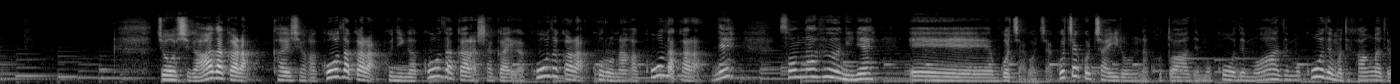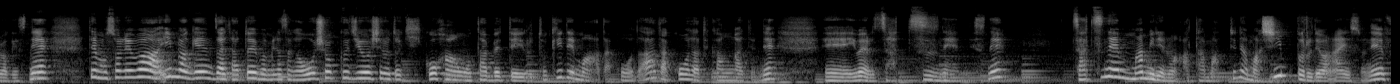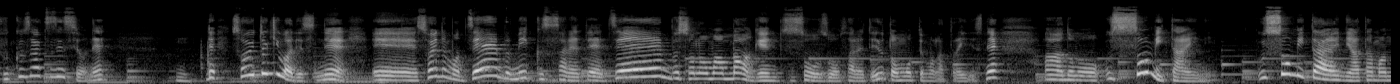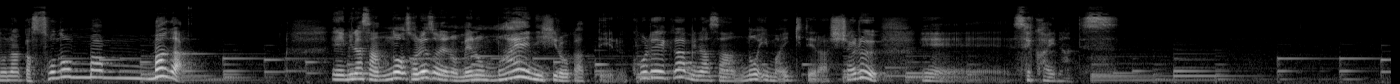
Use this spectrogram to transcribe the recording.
上司がああだから会社がこうだから国がこうだから社会がこうだからコロナがこうだからね。そんな風にね、えー、ごちゃごちゃごちゃごちゃいろんなことああでもこうでもああでもこうでもって考えてるわけですね。でもそれは今現在例えば皆さんがお食事をしてる時ご飯を食べている時でもああだこうだああだこうだって考えてるね、えー、いわゆる雑念ですね。雑念まみれの頭っていうのはまあシンプルではないですよね。複雑ですよね。うん、でそういう時はですね、えー、そういうのも全部ミックスされて全部そのまんまが現実創造されていると思ってもらったらいいですね。あのもう嘘みたいに嘘みたいに頭の中そのまんまが、えー、皆さんのそれぞれの目の前に広がっているこれが皆さんの今生きてらっしゃる、えー、世界なんです。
